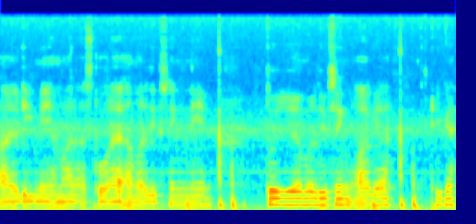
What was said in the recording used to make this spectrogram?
आईडी में हमारा स्टोर है अमरदीप सिंह नेम। तो ये अमरदीप सिंह आ गया, ठीक है।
